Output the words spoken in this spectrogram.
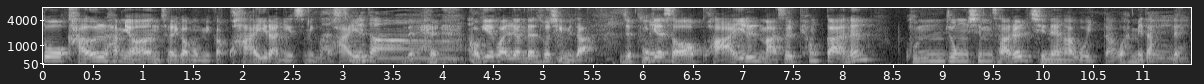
또 가을 하면 저희가 뭡니까 과일 아니겠습니까? 맞습니다. 과일. 네, 거기에 관련된 소식입니다. 이제 북에서 과일 맛을 평가하는 군중 심사를 진행하고 있다고 합니다. 네. 네.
